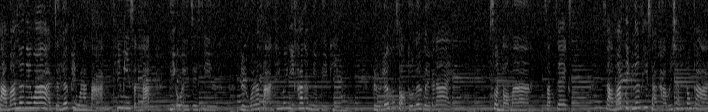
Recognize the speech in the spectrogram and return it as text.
สามารถเลือกได้ว่าจะเลือกเพียงวารสารที่มีสัญลักษณ์ DOAJC หรือวารสารที่ไม่มีค่าธรรมเนียมตีพิมพ์ หรือเลือกทั้งสองตัวเลือกเลยก็ได้ ส่วนต่อมา subjects สามารถติ๊กเลือกที่สาขาวิชาที่ต้องการ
